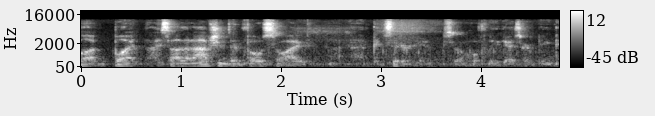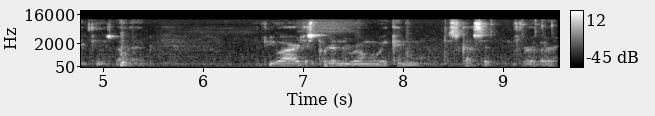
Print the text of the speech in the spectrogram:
lug, but I saw that options info, so I, I'm considering it. So hopefully you guys aren't being confused by that. If you are, just put it in the room we can discuss it further.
